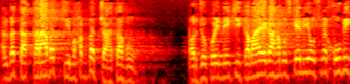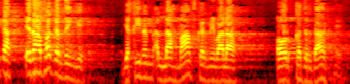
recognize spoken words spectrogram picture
البتہ قرابت کی محبت چاہتا ہوں۔ اور جو کوئی نیکی کمائے گا ہم اس کے لیے اس میں خوبی کا اضافہ کر دیں گے۔ یقیناً اللہ معاف کرنے والا اور قدردان ہے۔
